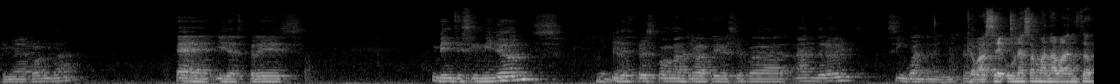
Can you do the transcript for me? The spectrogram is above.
primera ronda eh, i després 25 milions i Vinga. després quan va entrar l'aplicació per Android 50 milions. Que va ser una setmana abans de-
